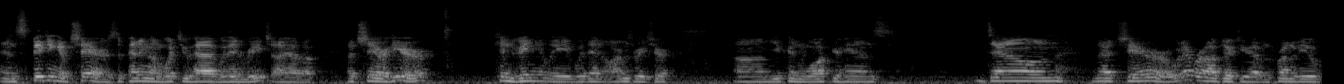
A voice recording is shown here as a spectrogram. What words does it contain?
And speaking of chairs, depending on what you have within reach, I have a, a chair here, conveniently within arm's reach here. Um, you can walk your hands down that chair or whatever object you have in front of you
